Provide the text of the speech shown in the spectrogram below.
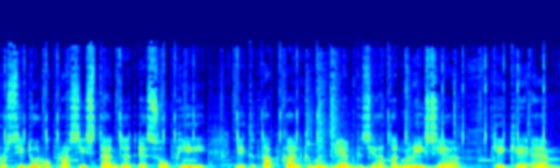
prosedur operasi standard SOP ditetapkan Kementerian Kesihatan Malaysia KKM.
